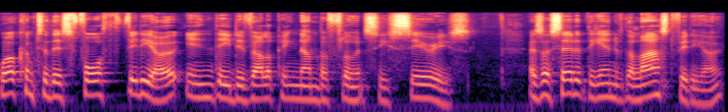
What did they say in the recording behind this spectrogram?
Welcome to this fourth video in the Developing Number Fluency series. As I said at the end of the last video,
